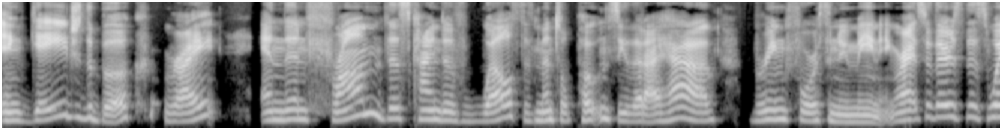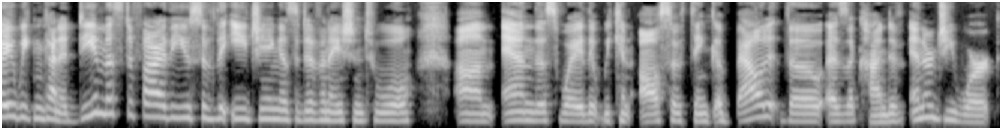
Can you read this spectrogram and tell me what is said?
engage the book, right? And then from this kind of wealth of mental potency that I have, bring forth new meaning, right? So there's this way we can kind of demystify the use of the I Ching as a divination tool, um, and this way that we can also think about it, though, as a kind of energy work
